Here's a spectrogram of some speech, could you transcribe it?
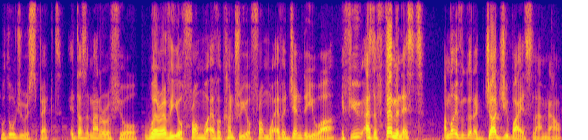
with all due respect, it doesn't matter if you're wherever you're from, whatever country you're from, whatever gender you are. If you, as a feminist, I'm not even going to judge you by Islam now.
